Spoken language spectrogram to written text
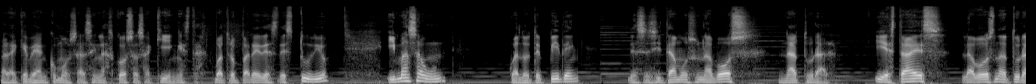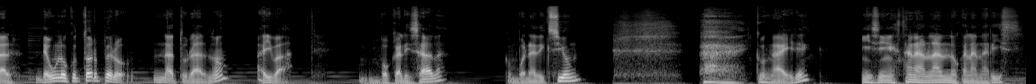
para que vean cómo se hacen las cosas aquí en estas cuatro paredes de estudio, y más aún, cuando te piden, necesitamos una voz natural. Y esta es la voz natural de un locutor, pero natural, ¿no? Ahí va. Vocalizada, con buena dicción, con aire y sin estar hablando con la nariz.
